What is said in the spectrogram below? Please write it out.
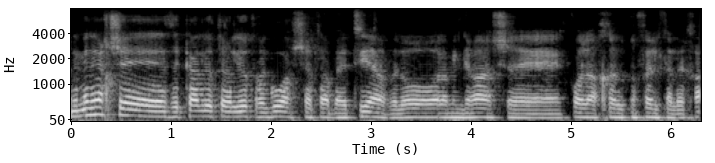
אני מניח שזה קל יותר להיות רגוע כשאתה ביציע ולא על המגרש שכל האחריות נופלת עליך.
